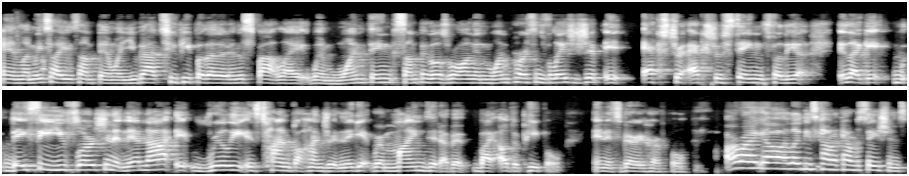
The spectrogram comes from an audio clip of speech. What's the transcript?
And let me tell you something when you got two people that are in the spotlight, when one thing, something goes wrong in one person's relationship, it extra, extra stings for the, it, like it, they see you flourishing and they're not, it really is times 100 and they get reminded of it by other people. And it's very hurtful. All right, y'all. I like these kind of conversations.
